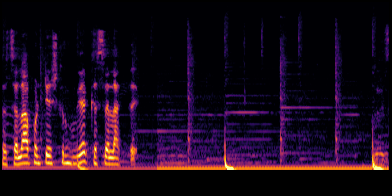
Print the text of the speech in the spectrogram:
तर चला आपण टेस्ट करून बघूया कसं लागतंय. तर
